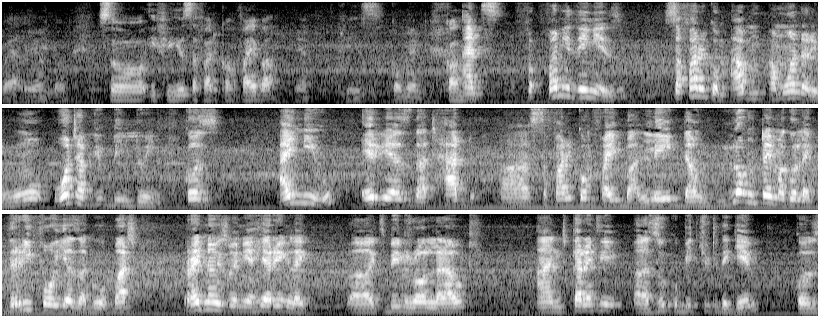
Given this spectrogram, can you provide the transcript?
well. Yeah. You know. So if you use Safaricom Fiber, Yeah. please Comment. comment. And f- funny thing is, Safaricom. I'm I'm wondering what have you been doing? Because I knew areas that had uh, Safaricom fiber laid down long time ago, like three four years ago. But right now is when you're hearing like uh, it's been rolled out, and currently uh, Zuku beat you to the game because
